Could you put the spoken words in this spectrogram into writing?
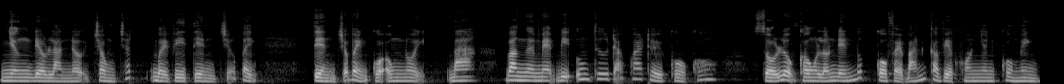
nhưng đều là nợ trồng chất bởi vì tiền chữa bệnh. Tiền chữa bệnh của ông nội, ba và người mẹ bị ung thư đã qua đời của cô. Số lượng không lớn đến mức cô phải bán cả việc hôn nhân của mình.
